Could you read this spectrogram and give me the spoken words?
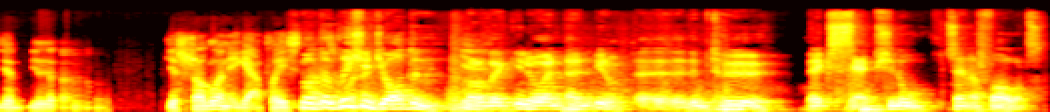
you're, you're, you're struggling to get a place. Well, Dalglish and Jordan, yeah. like, you know, and, and you know, uh, two exceptional centre forwards.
